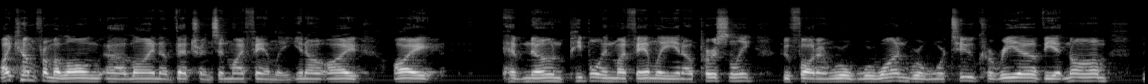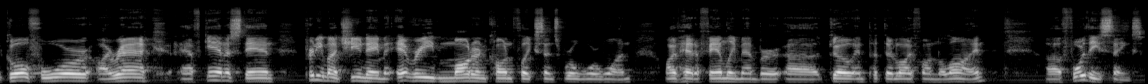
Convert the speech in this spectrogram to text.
I come from a long uh, line of veterans in my family. You know, I I have known people in my family, you know, personally who fought in World War One, World War Two, Korea, Vietnam, the Gulf War, Iraq, Afghanistan, pretty much you name it. Every modern conflict since World War One, I've had a family member uh, go and put their life on the line uh, for these things.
